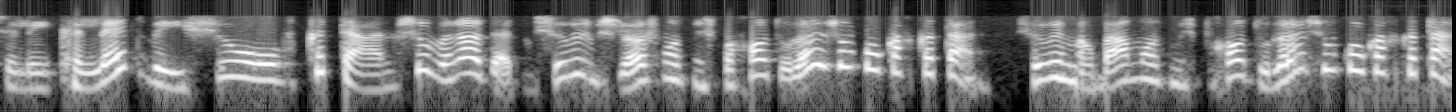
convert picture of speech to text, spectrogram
של להיקלט ביישוב קטן, שוב, אני לא יודעת, יישוב עם 300 משפחות הוא לא יישוב כל כך קטן. יישוב עם 400 משפחות הוא לא יישוב כל כך קטן.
